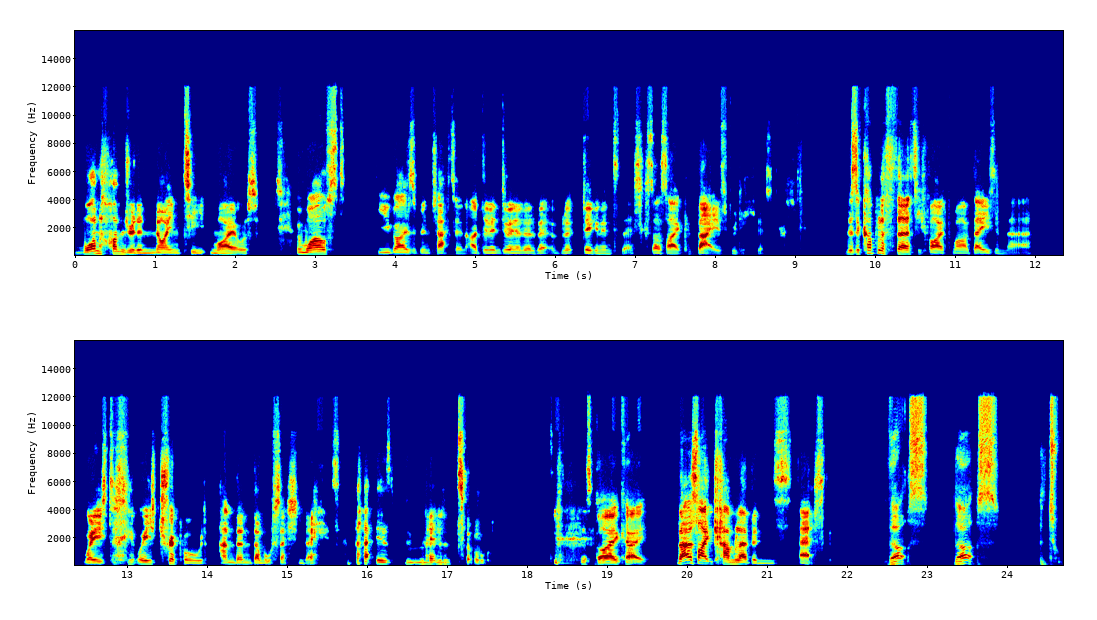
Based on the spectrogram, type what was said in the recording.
190 miles. And whilst you guys have been chatting, I've been doing a little bit of digging into this because I was like, that is ridiculous. There's a couple of 35 mile days in there where he's where he's tripled and done double session days. That is mental. This guy, okay. That's like Cam Levins esque. That's that's tw-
